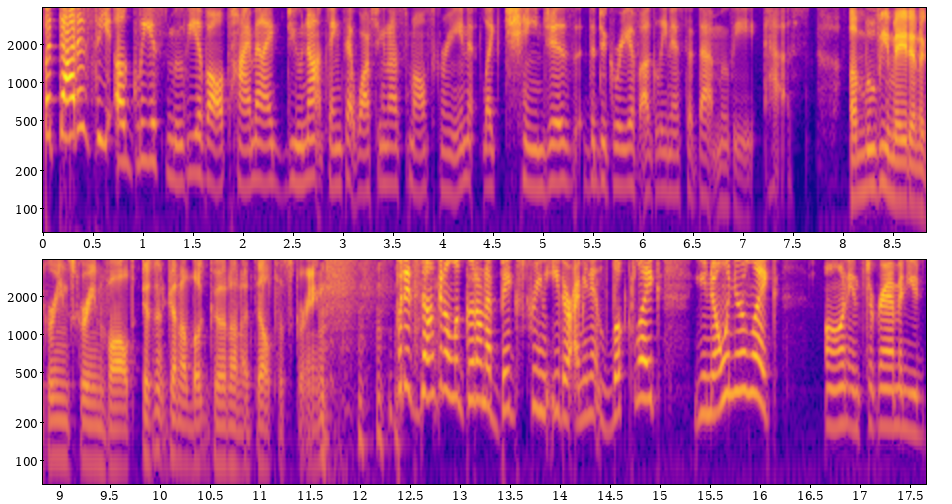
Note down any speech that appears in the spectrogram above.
but that is the ugliest movie of all time, and I do not think that watching it on a small screen like changes the degree of ugliness that that movie has. A movie made in a green screen vault isn't to look good on a Delta screen. but it's not to look good on a big screen either. I mean, it looked like you know when you're like on Instagram and you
